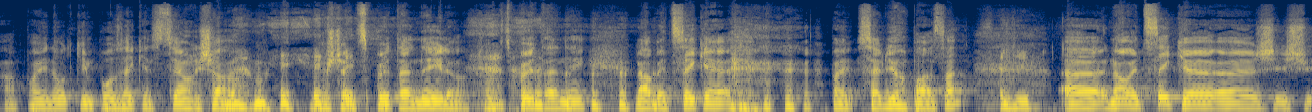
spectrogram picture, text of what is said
Ah, pas un autre qui me pose la question, Richard. Ben oui. Je suis un petit peu tanné, là. Je suis un petit peu tanné. Non, mais tu sais que... ben, salut en passant. Salut. Euh, non, mais tu sais que, euh, je, je-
